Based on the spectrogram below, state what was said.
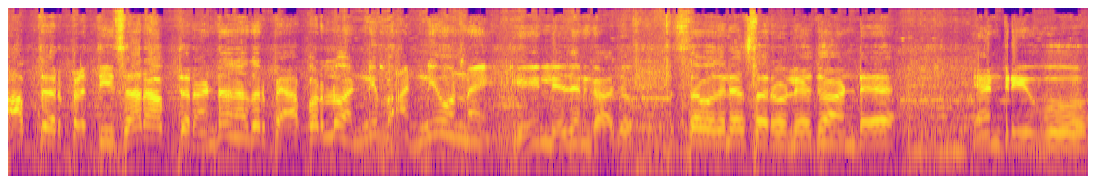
ఆపుతారు ప్రతిసారి ఆపుతారు. అంటే నా దగ్గర పేపర్లో అన్నీ అన్నీ ఉన్నాయి. ఏం లేదని కాదు. ఇస్తే వదిలేస్తారు. లేదు అంటే ఎంట్రీ ఇవ్వు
